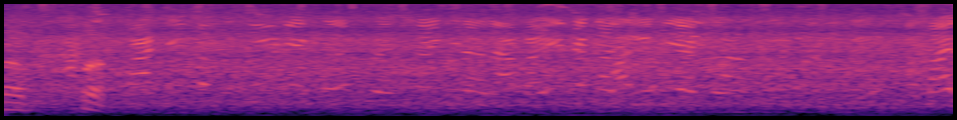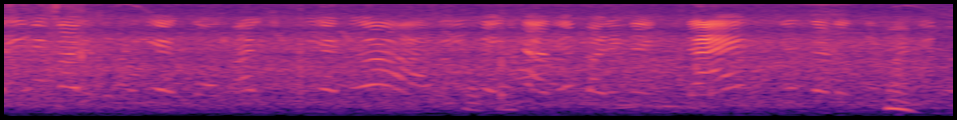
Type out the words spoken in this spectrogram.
बराबर हमारी बीमारी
